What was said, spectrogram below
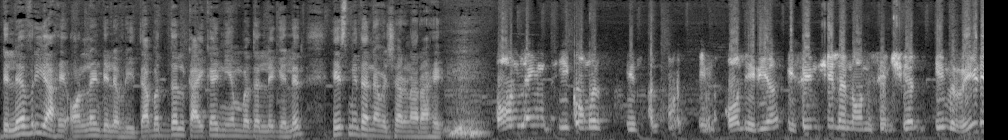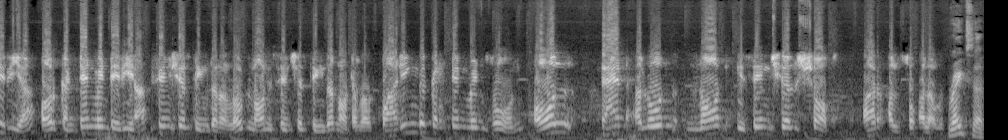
डिलेव्हरी आहे ऑनलाईन डिलेव्हरी त्याबद्दल काय काय नियम बदलले गेलेत हेच मी त्यांना विचारणार आहे Online e-commerce is allowed in all areas, essential and non-essential. In red area or containment area, essential things are allowed, non-essential things are not allowed. Barring the containment zone, stand alone non essential shop right sir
